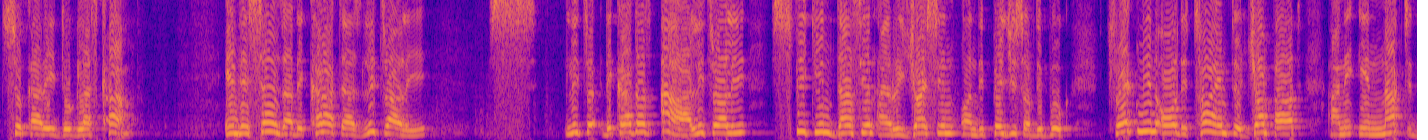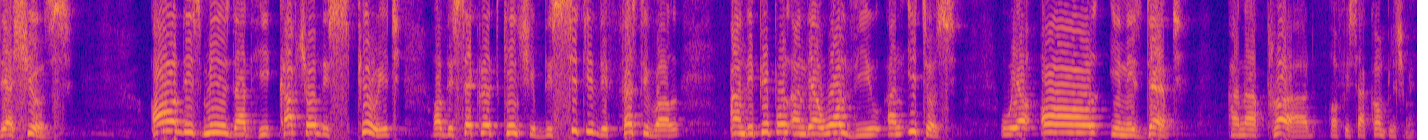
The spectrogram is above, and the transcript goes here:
Sokari Douglas Camp, in the sense that the characters literally, liter the characters are literally speaking, dancing, and rejoicing on the pages of the book, threatening all the time to jump out and enact their shoes. All this means that he captured the spirit of the sacred kinship, the city, the festival, and the people and their worldview and ethos. We are all in his debt and are proud of his accomplishment.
